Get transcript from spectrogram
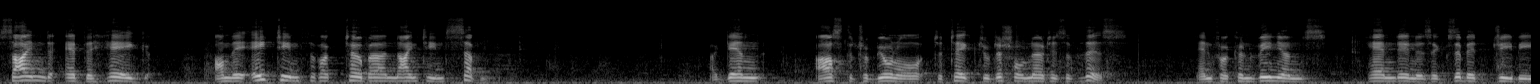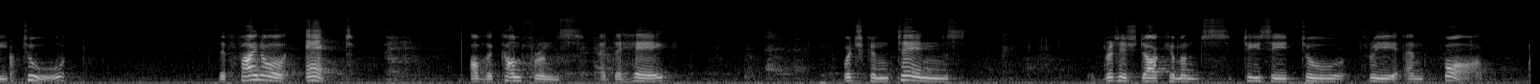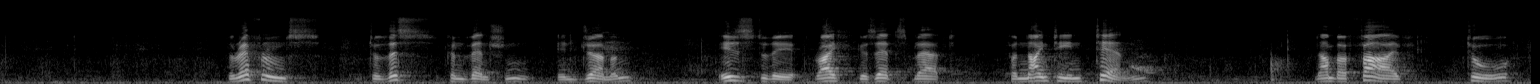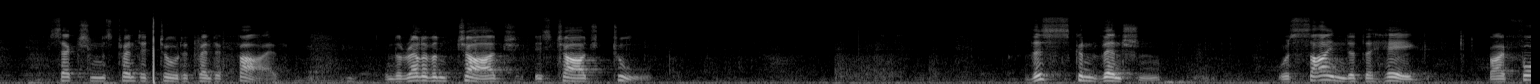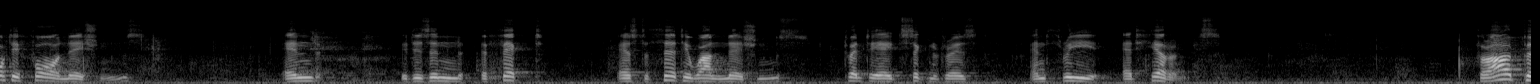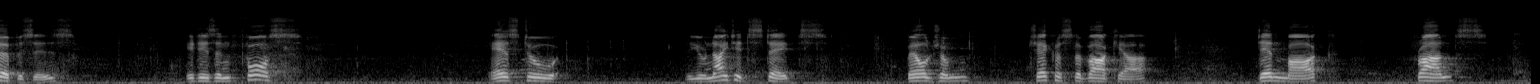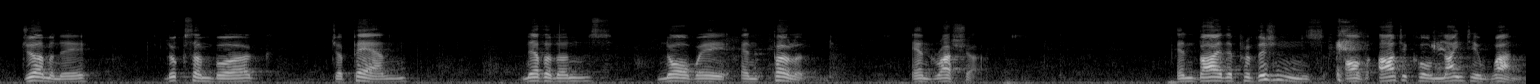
signed at The Hague on the 18th of October 1907. Again, ask the tribunal to take judicial notice of this, and for convenience, hand in as Exhibit GB2 the final act of the conference at The Hague, which contains British documents TC 2, 3, and 4. The reference to this convention in German is to the Reich Gesetzblatt for 1910, number 5 2, sections 22 to 25. And the relevant charge is charge 2. This convention was signed at The Hague by 44 nations, and it is in effect as to 31 nations, 28 signatories, and three adherents. For our purposes, it is in force as to the United States, Belgium, Czechoslovakia, Denmark, France, Germany, Luxembourg, Japan, Netherlands, Norway, and Poland, and Russia. And by the provisions of Article 91,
